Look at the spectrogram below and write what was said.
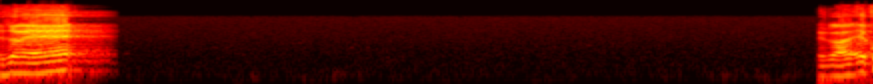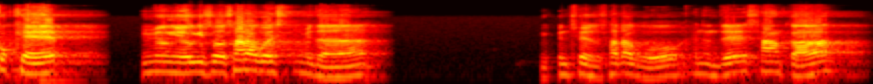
예전에 제가 에코캡 분명히 여기서 사라고 했습니다. 이 근처에서 사라고 했는데 상한가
